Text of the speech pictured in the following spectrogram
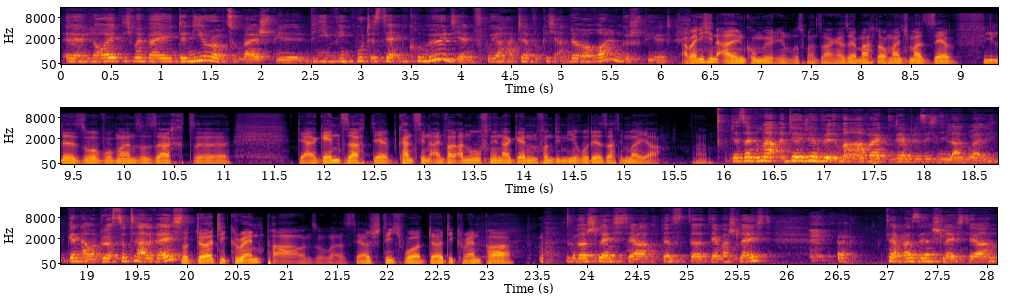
äh, Leute, ich meine bei De Niro zum Beispiel, wie, wie gut ist der in Komödien? Früher hat er wirklich andere Rollen gespielt. Aber nicht in allen Komödien, muss man sagen. Also er macht auch manchmal sehr viele so, wo man so sagt, äh, der Agent sagt, der kannst ihn einfach anrufen, den Agenten von De Niro, der sagt immer ja. Ja. Der sagt immer, der, der, will immer arbeiten, der will sich nie langweilen. Genau, du hast total recht. So Dirty Grandpa und sowas, ja, Stichwort Dirty Grandpa. Das war schlecht, ja. Das, das, der war schlecht. Der war sehr schlecht, ja.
